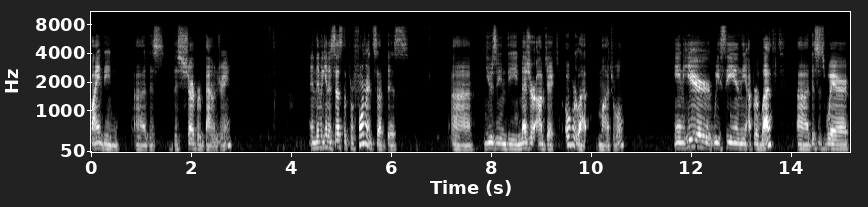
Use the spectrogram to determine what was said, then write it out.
finding uh, this, this sharper boundary. And then we can assess the performance of this uh, using the measure object overlap module. And here we see in the upper left, uh, this is where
